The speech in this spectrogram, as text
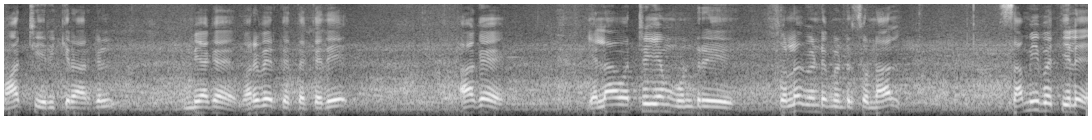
மாற்றி இருக்கிறார்கள் உண்மையாக வரவேற்கத்தக்கது. ஆக எல்லாவற்றையும் ஒன்று சொல்ல வேண்டும் என்று சொன்னால் சமீபத்திலே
